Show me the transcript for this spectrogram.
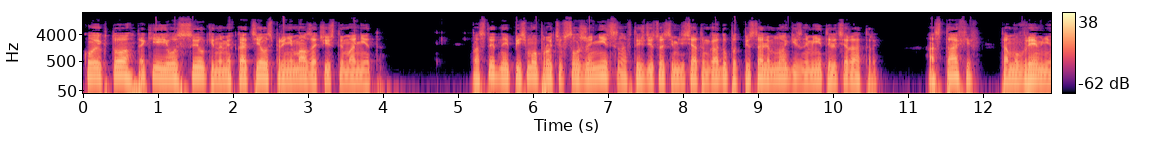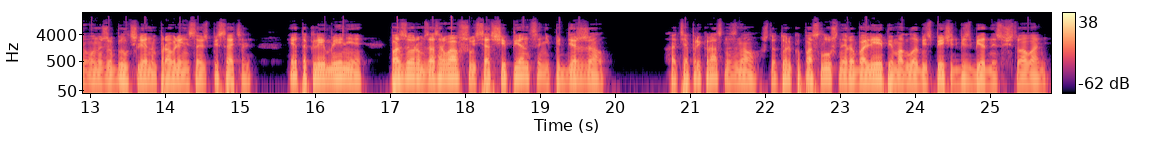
Кое-кто такие его ссылки на мягкотелость принимал за чистую монету. Постыдное письмо против Солженицына в 1970 году подписали многие знаменитые литераторы. Астафьев, тому времени он уже был членом правления Союза писателей, это клеймление позором взорвавшегося отщепенца не поддержал. Хотя прекрасно знал, что только послушное раболепие могло обеспечить безбедное существование.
